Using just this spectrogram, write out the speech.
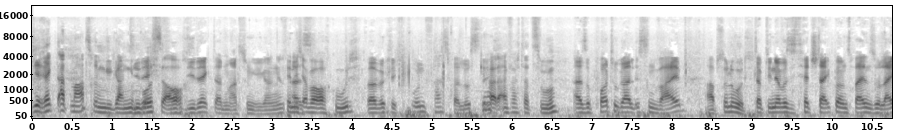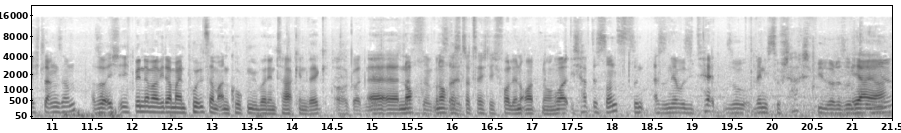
direkt ad matrim gegangen im Bus auch. direkt an Martin gegangen. Finde ich Also, aber auch gut. War wirklich unfassbar lustig. Gehört einfach dazu. Also Portugal ist ein Vibe. Absolut. Ich glaube, die Nervosität steigt bei uns beiden so leicht langsam. Also ich, ich bin immer wieder meinen Puls am angucken über den Tag hinweg. Oh Gott, nee. Äh, noch noch sein. ist tatsächlich voll in Ordnung. Boah, ich habe das sonst, so, also Nervosität, so wenn ich so Schach spiele oder so im Ja, ja. Turnier,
